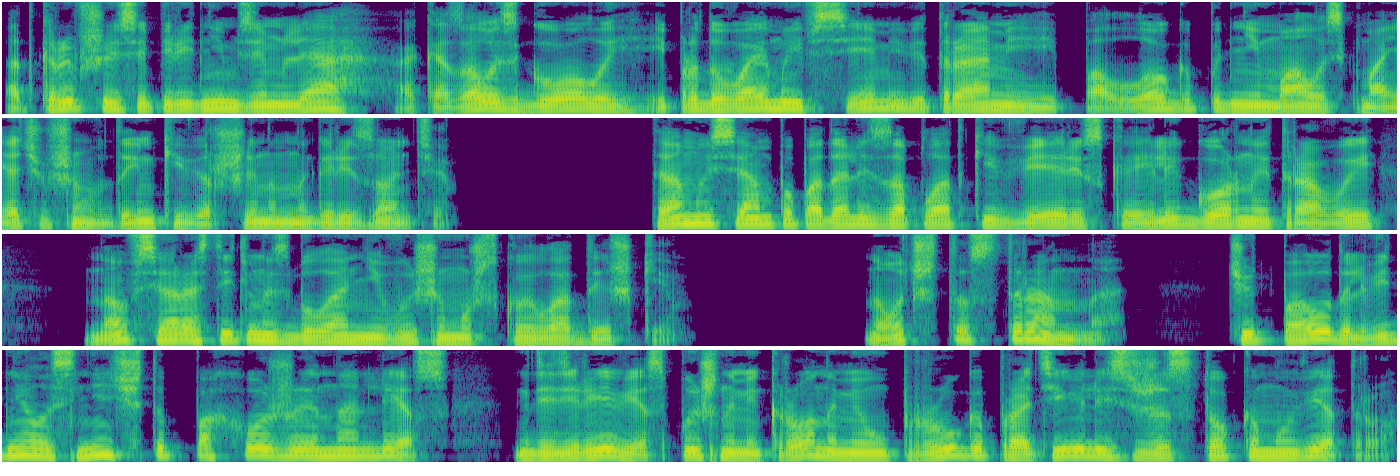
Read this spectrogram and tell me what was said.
Открывшаяся перед ним земля оказалась голой и продуваемой всеми ветрами и полого поднималась к маячившим в дымке вершинам на горизонте. Там и сям попадались заплатки вереска или горной травы, но вся растительность была не выше мужской лодыжки. Но вот что странно. Чуть поодаль виднелось нечто похожее на лес, где деревья с пышными кронами упруго противились жестокому ветру.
